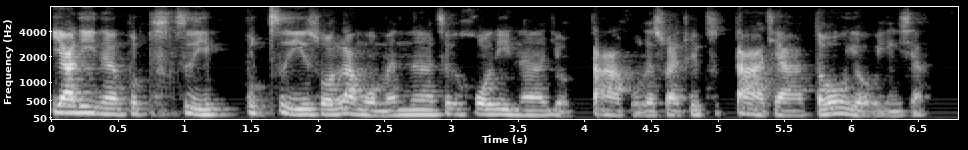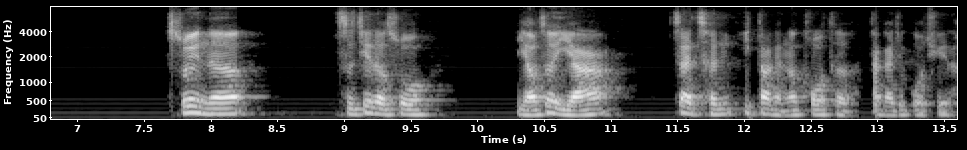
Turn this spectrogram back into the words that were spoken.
压力呢，不至于不至于说让我们呢这个获利呢有大幅的衰退，是大家都有影响，所以呢，直接的说，咬着牙再撑一到两个 quarter，大概就过去了。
